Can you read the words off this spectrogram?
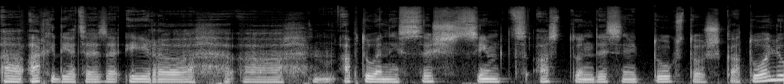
Arhidiecēze ir aptuveni 680 tūkstoši katoļu,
